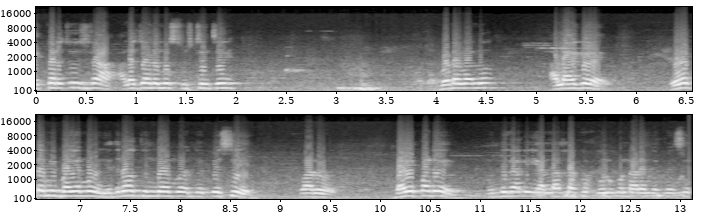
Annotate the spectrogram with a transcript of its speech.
ఎక్కడ చూసినా అలజడులు సృష్టించి గొడవలు అలాగే ఓటమి భయము ఎదురవుతుందేమో అని చెప్పేసి వారు భయపడి ముందుగానే ఈ అల్లర్లకు కూరుకున్నారని చెప్పేసి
